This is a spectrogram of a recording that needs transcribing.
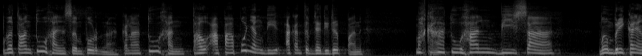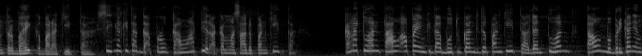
pengetahuan Tuhan sempurna. Karena Tuhan tahu apa pun yang di, akan terjadi di depan, maka Tuhan bisa memberikan yang terbaik kepada kita. Sehingga kita gak perlu khawatir akan masa depan kita. Karena Tuhan tahu apa yang kita butuhkan di depan kita. Dan Tuhan tahu memberikan yang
